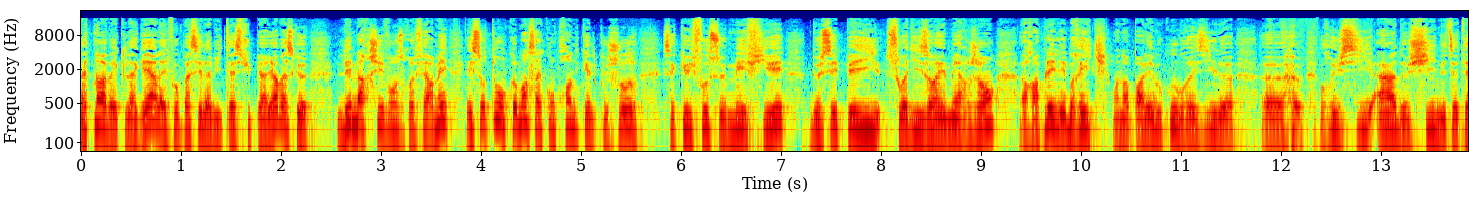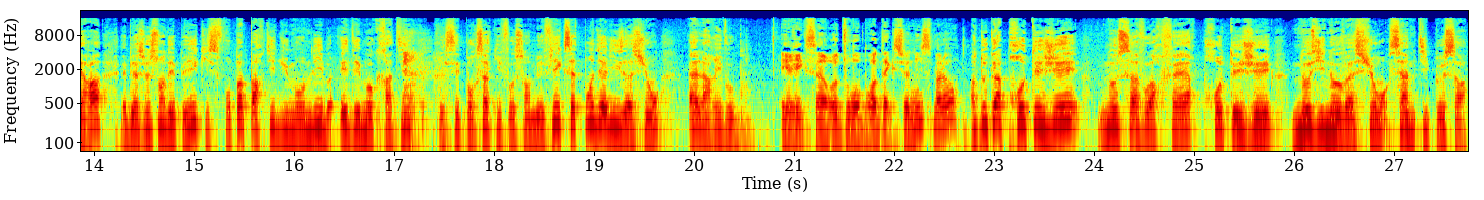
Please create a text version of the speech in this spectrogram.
Maintenant, avec la guerre, là, il faut passer la vitesse supérieure parce que les marchés vont se refermer. Et surtout, on commence à comprendre quelque chose, c'est qu'il faut se méfier de ces pays soi-disant émergents. rappelez les BRICS, on en parlait beaucoup, Brésil, euh, Russie, Inde, Chine, etc. Eh bien, ce sont des pays qui ne font pas partie du monde libre et démocratique. Et c'est pour ça qu'il faut s'en méfier, que cette mondialisation, elle arrive au bout. Éric, c'est un retour au protectionnisme alors? En tout cas, protéger nos savoir-faire, protéger nos innovations, c'est un petit peu ça.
